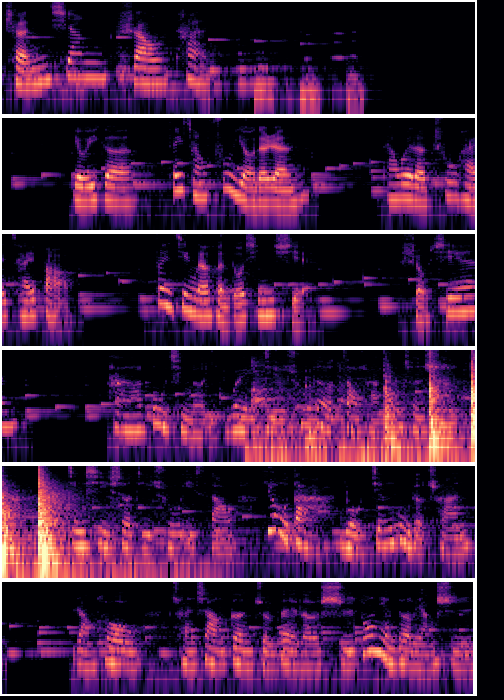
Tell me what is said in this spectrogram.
沉香烧炭。有一个非常富有的人，他为了出海采宝，费尽了很多心血。首先，他雇请了一位杰出的造船工程师，精细设计出一艘又大又坚固的船。然后，船上更准备了十多年的粮食。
